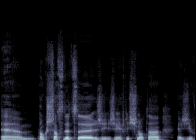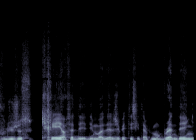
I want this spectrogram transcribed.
donc, je suis sorti de ça, j'ai réfléchi longtemps, j'ai voulu juste créer en fait des, modèles GPT, ce qui était un peu mon branding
